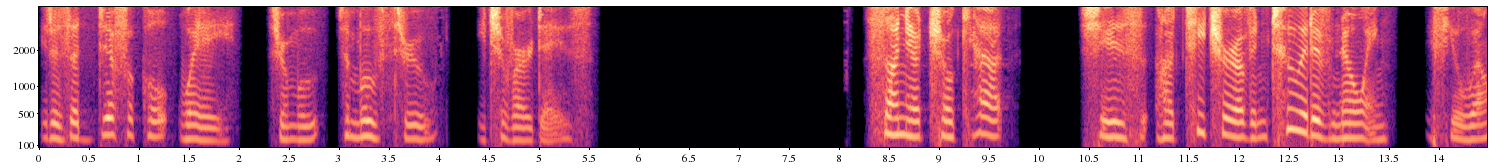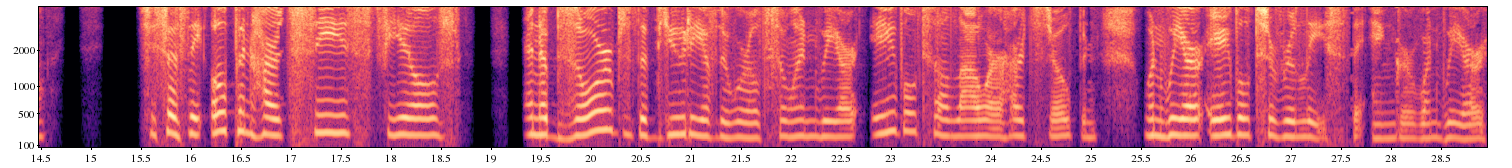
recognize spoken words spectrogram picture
It is a difficult way through to move through each of our days. Sonia Choquette, she's a teacher of intuitive knowing, if you will. She says the open heart sees, feels, and absorbs the beauty of the world. So when we are able to allow our hearts to open, when we are able to release the anger, when we are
